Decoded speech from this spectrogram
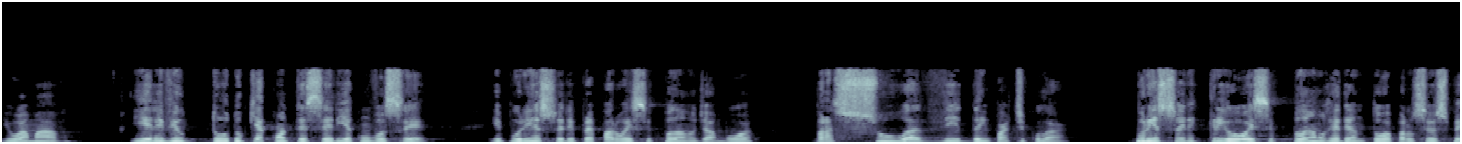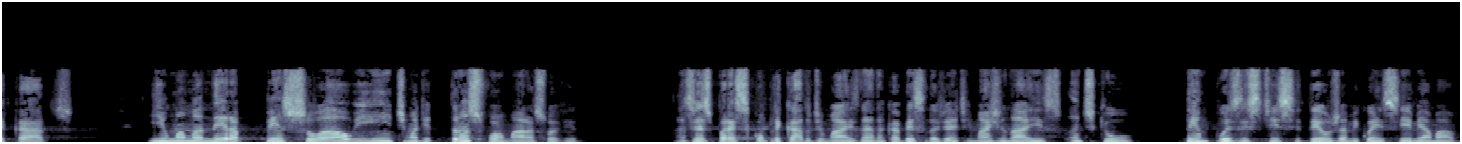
e o amava. E ele viu tudo o que aconteceria com você. E por isso ele preparou esse plano de amor para a sua vida em particular. Por isso ele criou esse plano redentor para os seus pecados. E uma maneira pessoal e íntima de transformar a sua vida. Às vezes parece complicado demais, né, na cabeça da gente, imaginar isso. Antes que o tempo existisse, Deus já me conhecia e me amava.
